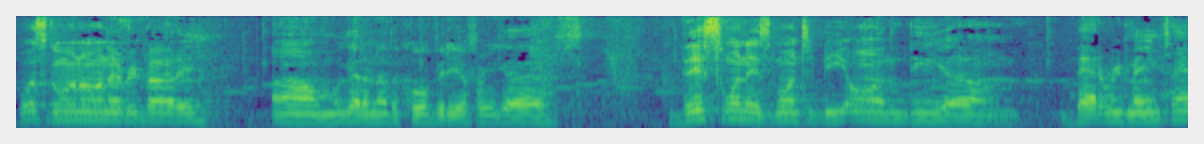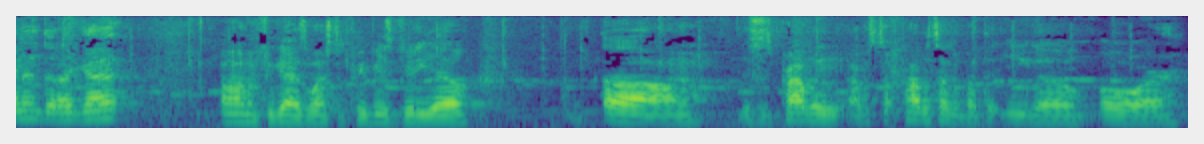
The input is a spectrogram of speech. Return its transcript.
What's going on everybody? Um, we got another cool video for you guys. This one is going to be on the um, battery maintainer that I got. Um, if you guys watched the previous video, um, this is probably, I was probably talking about the Ego or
